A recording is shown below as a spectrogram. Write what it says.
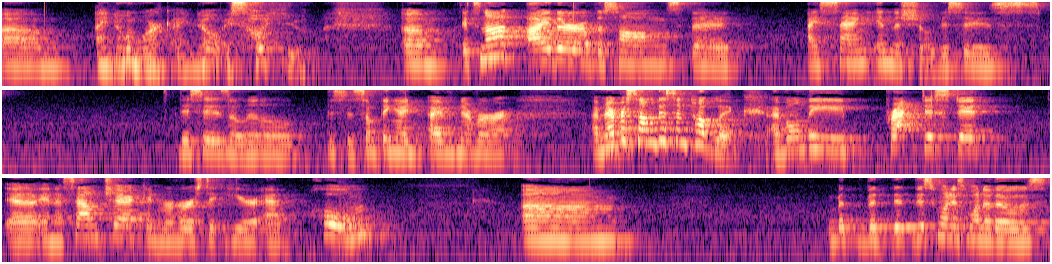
um, I know, Mark. I know. I saw you. Um, it's not either of the songs that I sang in the show. This is this is a little. This is something I, I've never I've never sung this in public. I've only practiced it uh, in a sound check and rehearsed it here at home. Um, but but th- this one is one of those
